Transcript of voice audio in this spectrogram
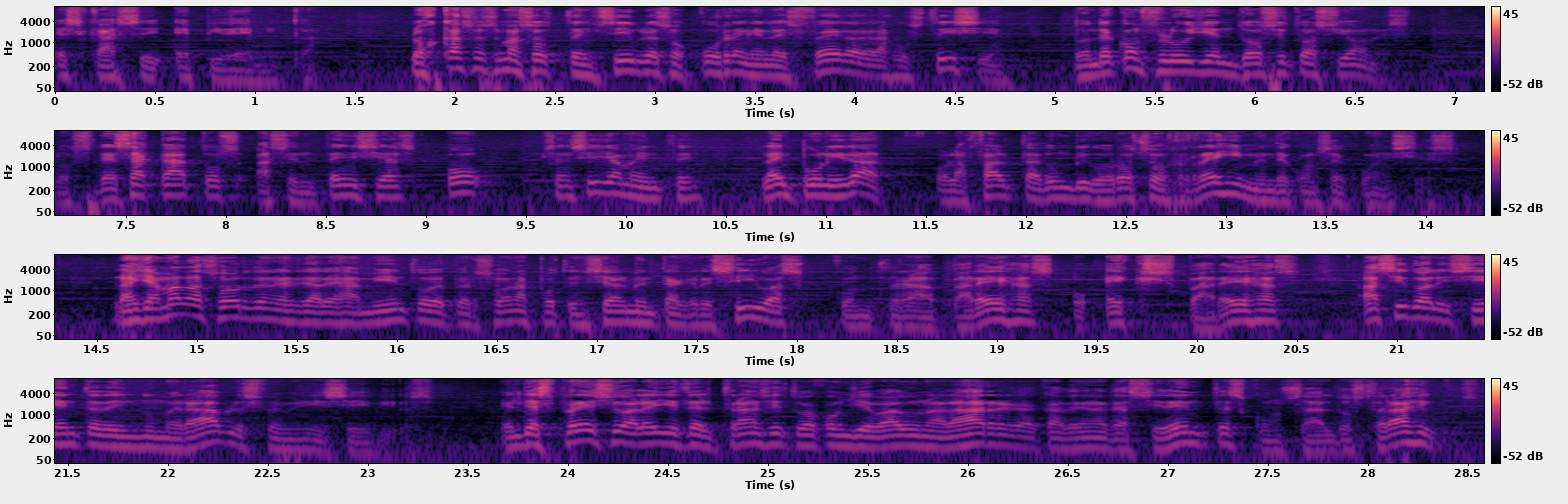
es casi epidémica. Los casos más ostensibles ocurren en la esfera de la justicia, donde confluyen dos situaciones, los desacatos a sentencias o, sencillamente, la impunidad o la falta de un vigoroso régimen de consecuencias. Las llamadas órdenes de alejamiento de personas potencialmente agresivas contra parejas o exparejas ha sido aliciente de innumerables feminicidios. El desprecio a leyes del tránsito ha conllevado una larga cadena de accidentes con saldos trágicos.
